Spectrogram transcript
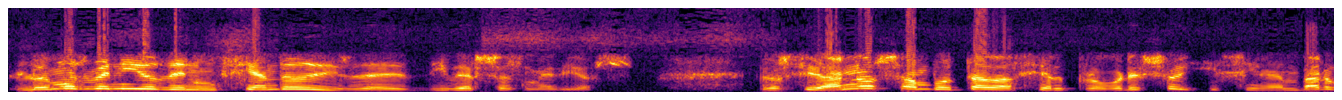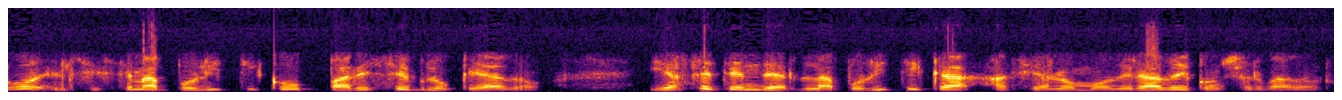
Lo hemos venido denunciando desde diversos medios. Los ciudadanos han votado hacia el progreso y, sin embargo, el sistema político parece bloqueado y hace tender la política hacia lo moderado y conservador.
